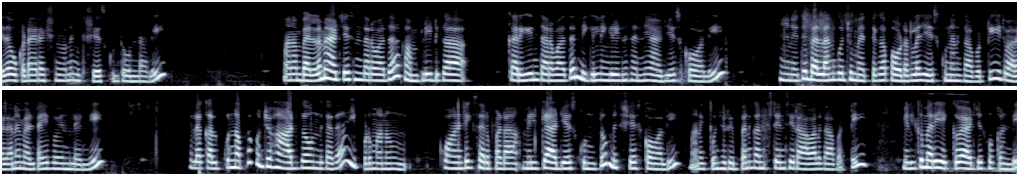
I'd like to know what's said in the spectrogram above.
ఏదో ఒక డైరెక్షన్లోనే మిక్స్ చేసుకుంటూ ఉండాలి. మనం బెల్లం యాడ్ చేసిన తర్వాత కంప్లీట్గా కరిగిన తర్వాత మిగిలిన ఇంగ్రీడియంట్స్ అన్నీ యాడ్ చేసుకోవాలి. నేనైతే బెల్లాన్ని కొంచెం మెత్తగా పౌడర్లా చేసుకున్నాను కాబట్టి త్వరగానే మెల్ట్ అయిపోయిందిలేండి. ఇలా కలుపుకున్నప్పుడు కొంచెం హార్డ్గా ఉంది కదా ఇప్పుడు మనం క్వాంటిటీకి సరిపడా మిల్క్ యాడ్ చేసుకుంటూ మిక్స్ చేసుకోవాలి. మనకి కొంచెం రిబ్బన్ కన్సిస్టెన్సీ రావాలి కాబట్టి మిల్క్ మరీ ఎక్కువ యాడ్ చేసుకోకండి.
